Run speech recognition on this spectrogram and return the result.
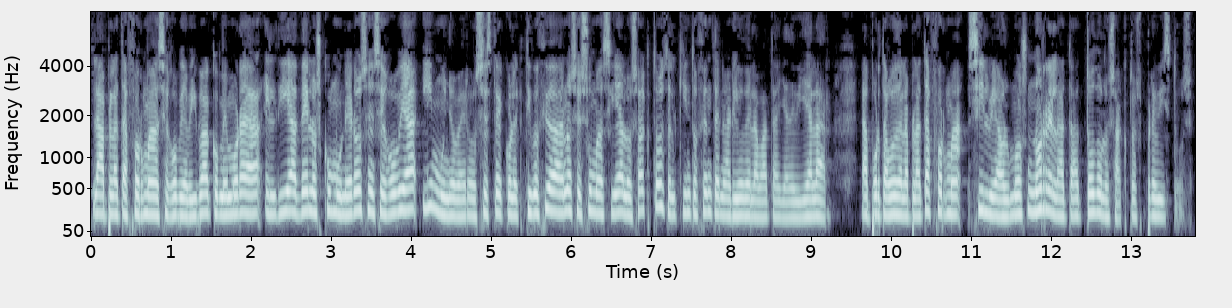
La plataforma Segovia Viva conmemora el Día de los Comuneros en Segovia y Muñoveros. Este colectivo ciudadano se suma así a los actos del quinto centenario de la batalla de Villalar. La portavoz de la plataforma, Silvia Olmos, nos relata todos los actos previstos.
